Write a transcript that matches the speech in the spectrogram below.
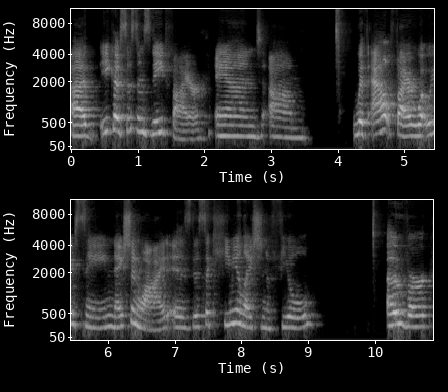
Uh, ecosystems need fire and um, without fire, what we've seen nationwide is this accumulation of fuel over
